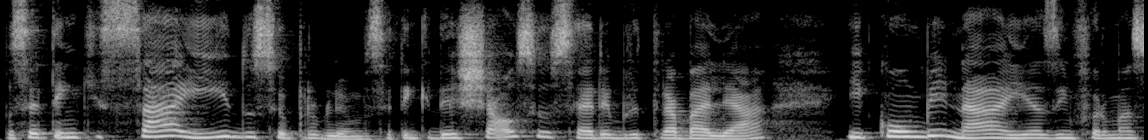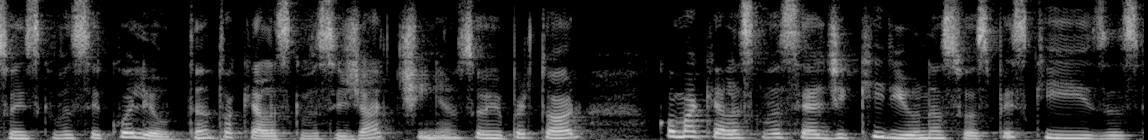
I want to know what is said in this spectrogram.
você tem que sair do seu problema, você tem que deixar o seu cérebro trabalhar e combinar aí as informações que você colheu, tanto aquelas que você já tinha no seu repertório, como aquelas que você adquiriu nas suas pesquisas,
